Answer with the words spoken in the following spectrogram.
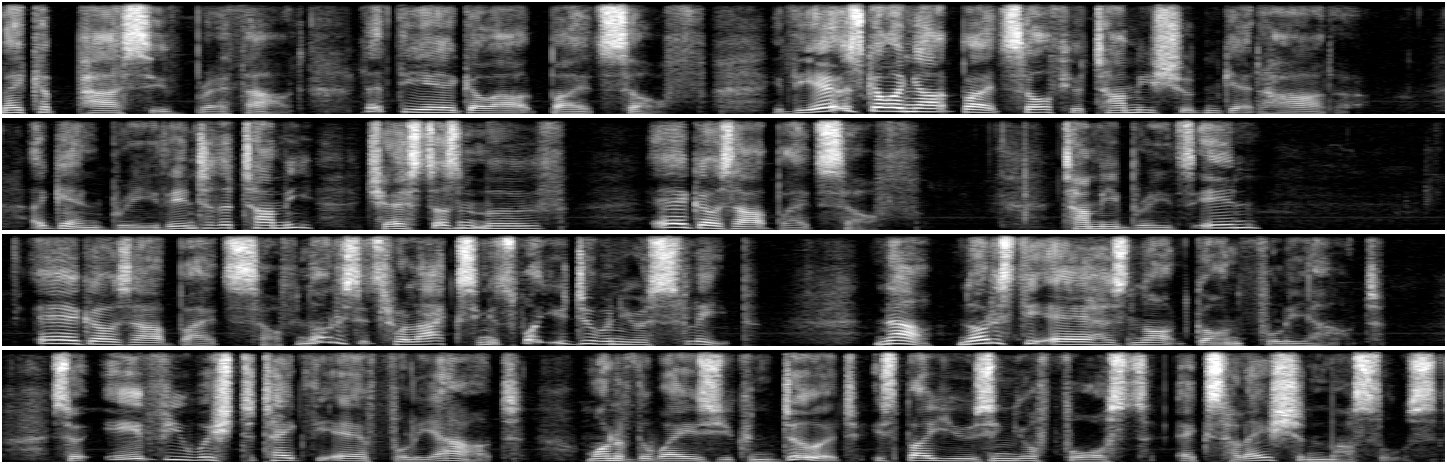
make a passive breath out. Let the air go out by itself. If the air is going out by itself, your tummy shouldn't get harder. Again, breathe into the tummy, chest doesn't move, air goes out by itself. Tummy breathes in, air goes out by itself. Notice it's relaxing. It's what you do when you're asleep. Now, notice the air has not gone fully out. So if you wish to take the air fully out, one of the ways you can do it is by using your forced exhalation muscles.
